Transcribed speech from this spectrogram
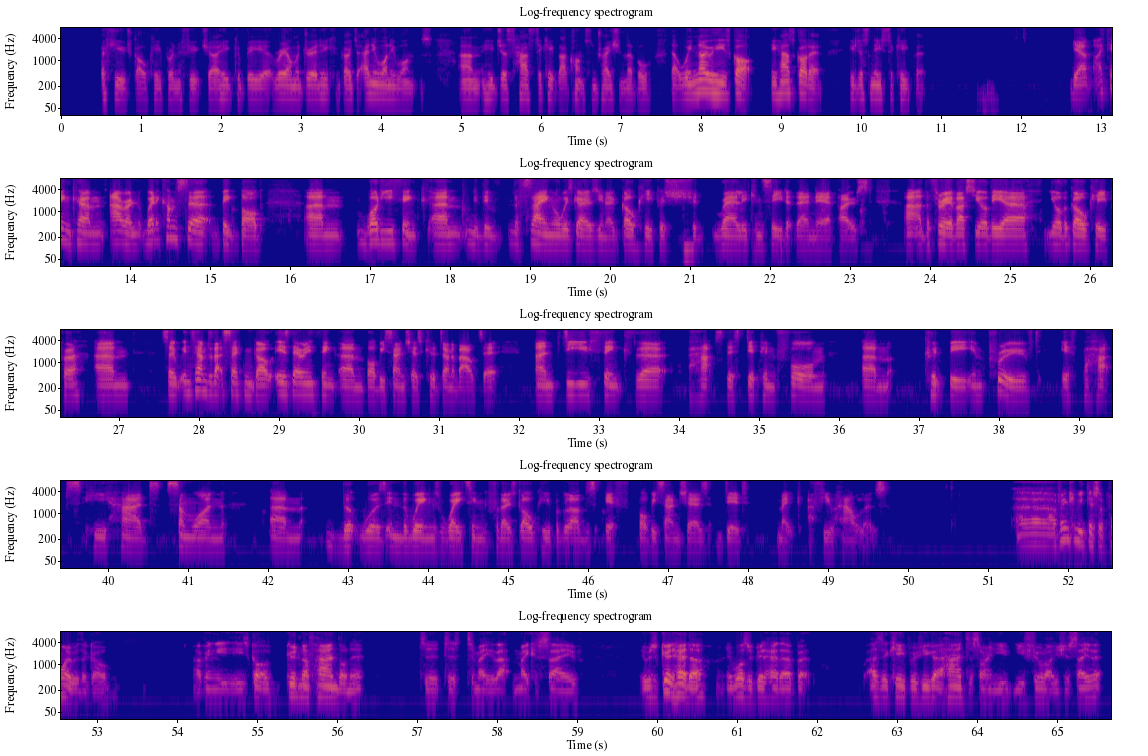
a huge goalkeeper in the future. He could be at Real Madrid. He could go to anyone he wants. Um, he just has to keep that concentration level that we know he's got. He has got it. He just needs to keep it. Yeah, I think um, Aaron, when it comes to Big Bob, um, what do you think? Um, the, the saying always goes, you know, goalkeepers should rarely concede at their near post. Out of the three of us, you're the uh, you're the goalkeeper. Um, so, in terms of that second goal, is there anything um, Bobby Sanchez could have done about it? And do you think that perhaps this dip in form um, could be improved if perhaps he had someone um, that was in the wings waiting for those goalkeeper gloves if Bobby Sanchez did make a few howlers? Uh, I think he'd be disappointed with the goal. I think he, has got a good enough hand on it to, to, to make that make a save. It was a good header. It was a good header, but as a keeper, if you got a hand to something, you, you feel like you should save it.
